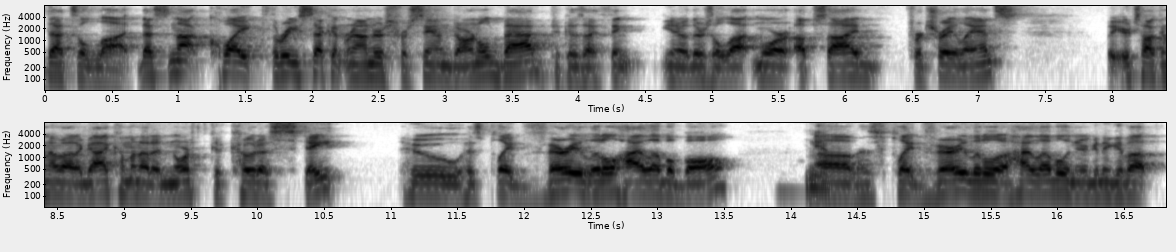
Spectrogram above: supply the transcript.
that's a lot. That's not quite three second rounders for Sam Darnold bad because I think you know there's a lot more upside for Trey Lance. But you're talking about a guy coming out of North Dakota State who has played very little high level ball, yeah. uh, has played very little at high level, and you're going to give up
